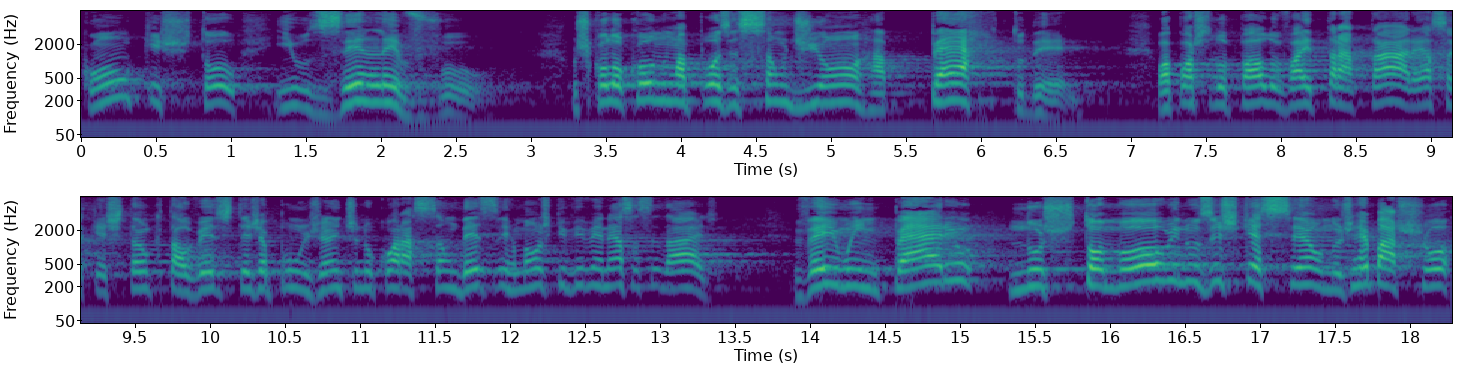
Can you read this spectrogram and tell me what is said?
conquistou e os elevou os colocou numa posição de honra perto dele. O apóstolo Paulo vai tratar essa questão que talvez esteja punjante no coração desses irmãos que vivem nessa cidade. Veio um império, nos tomou e nos esqueceu, nos rebaixou.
